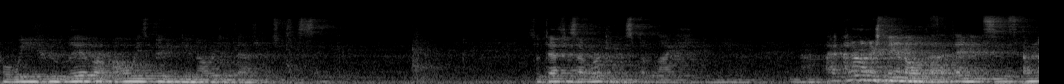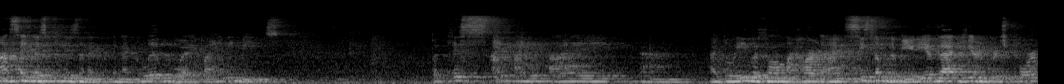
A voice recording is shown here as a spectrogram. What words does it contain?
For we who live are always being given over to death for Jesus' sake. So death is at work in us, but life in you. I, I don't understand all of that, and it's, it's, I'm not saying this, please, in a, in a glib way by any means. But this, I, I, I, um, I believe with all my heart, and I see some of the beauty of that here in Bridgeport.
